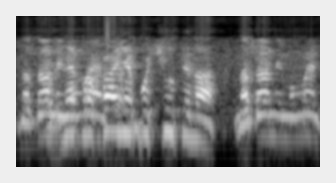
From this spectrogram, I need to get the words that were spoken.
на даний Не момент, прохання почути нас. на даний момент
